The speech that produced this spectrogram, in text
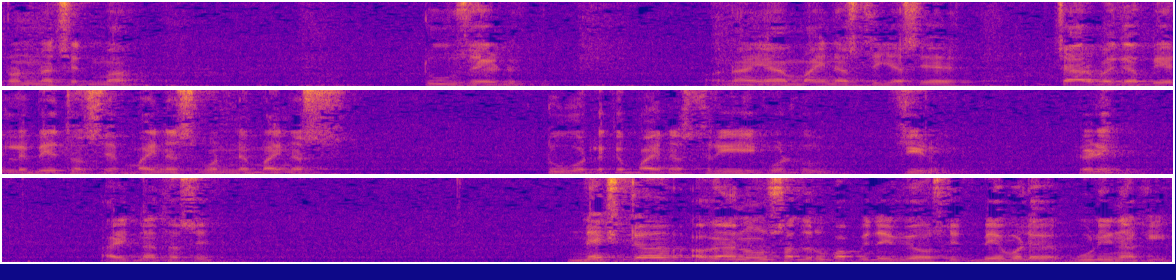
ત્રણના છેદમાં ટુ ઝેડ અને અહીંયા માઇનસ થઈ જશે ચાર ભાગ્યા બે એટલે બે થશે માઇનસ વન ને માઇનસ ટુ એટલે કે minus three equal to zero ready આ રીતના થશે. નેક્સ્ટ આનું સાદુરૂપ આપી દઈએ, વ્યવસ્થિત બે વડે ગુણી નાખી.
